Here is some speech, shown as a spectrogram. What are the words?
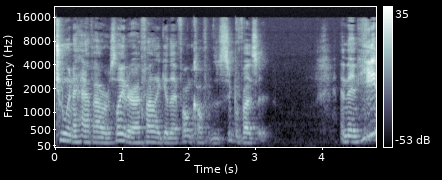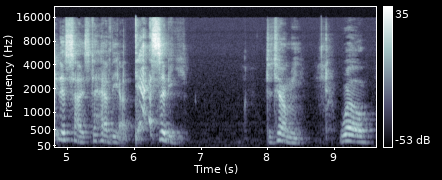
Two and a half hours later, I finally get that phone call from the supervisor. And then he decides to have the audacity to tell me, well,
